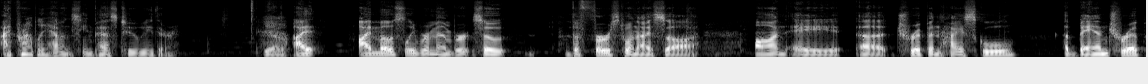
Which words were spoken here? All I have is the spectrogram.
I probably haven't seen past two either. Yeah. I I mostly remember. So the first one I saw on a uh, trip in high school, a band trip.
